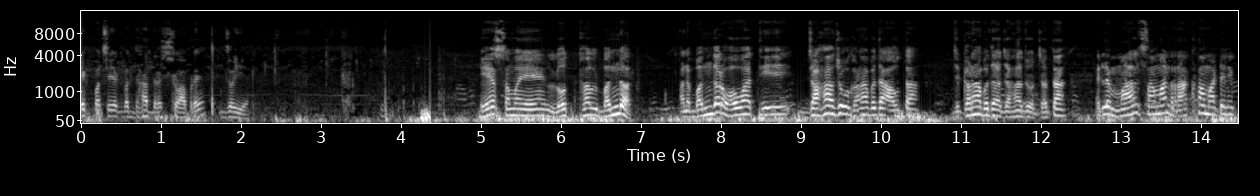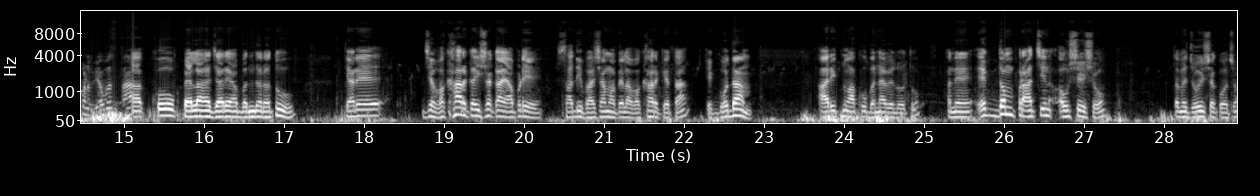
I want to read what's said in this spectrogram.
એક પછી એક બધા દ્રશ્યો આપણે જોઈએ. એ સમયે લોથલ બંદર અને બંદર હોવાથી જહાજો ઘણા બધા આવતા, જે ઘણા બધા જહાજો જતા. એટલે માલ સામાન રાખવા માટેની પણ વ્યવસ્થા આખું પહેલા જ્યારે આ બંદર હતું, ત્યારે જે વખાર કહી શકાય, આપણે સાદી ભાષામાં પેલા વખાર કહેતા, એક ગોદામ આ રીતનું આખું બનાવેલું હતું. અને એકદમ પ્રાચીન અવશેષો તમે જોઈ શકો છો.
